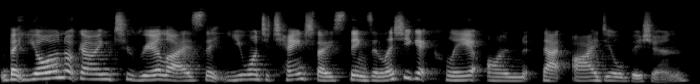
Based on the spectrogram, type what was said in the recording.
But you're not going to realize that you want to change those things unless you get clear on that ideal vision.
